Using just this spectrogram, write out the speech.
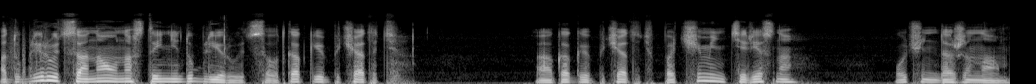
А дублируется она у нас-то и не дублируется. Вот как ее печатать... А как ее печатать в подчиме, интересно очень даже нам.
